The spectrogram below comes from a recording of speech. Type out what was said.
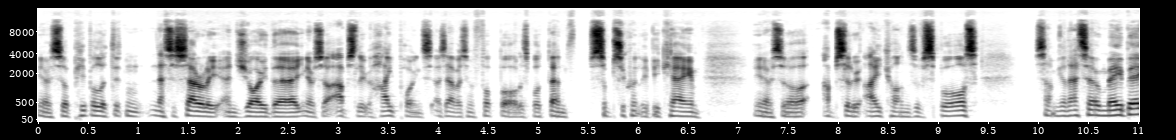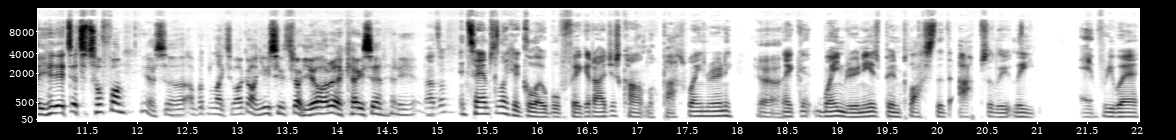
You know, so people that didn't necessarily enjoy their, you know, so absolute high points as Everton footballers, but then subsequently became, you know, so absolute icons of sport. Samuel Eto'o, maybe. It's, it's a tough one. Yeah, so I wouldn't like to argue on. You two throw your uh, case in. Any, Adam? In terms of like a global figure, I just can't look past Wayne Rooney. Yeah. Like Wayne Rooney has been plastered absolutely everywhere.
